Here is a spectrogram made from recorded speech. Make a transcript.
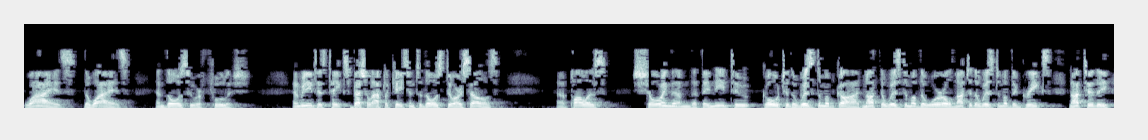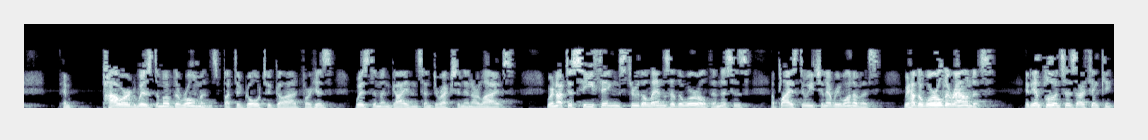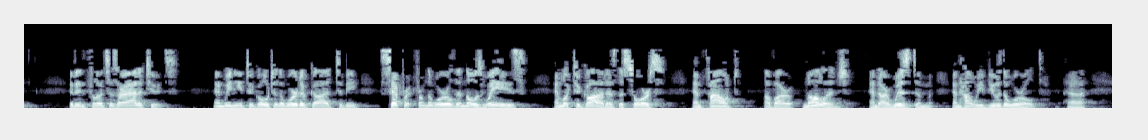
wise, the wise, and those who are foolish. And we need to take special application to those to ourselves. Uh, Paul is showing them that they need to go to the wisdom of God, not the wisdom of the world, not to the wisdom of the Greeks, not to the empowered wisdom of the Romans, but to go to God for His wisdom and guidance and direction in our lives. We're not to see things through the lens of the world, and this is, applies to each and every one of us. We have the world around us. It influences our thinking. It influences our attitudes. And we need to go to the Word of God to be separate from the world in those ways and look to God as the source and fount of our knowledge and our wisdom and how we view the world. Uh,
